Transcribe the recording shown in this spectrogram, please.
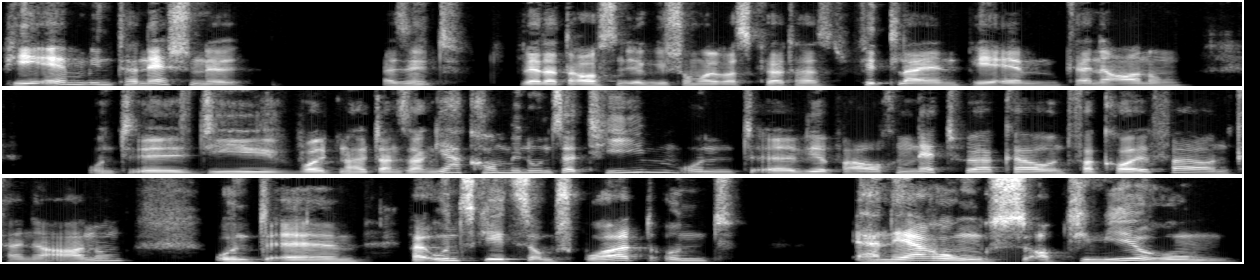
PM International. Weiß nicht, wer da draußen irgendwie schon mal was gehört hast. Fitline, PM, keine Ahnung. Und äh, die wollten halt dann sagen, ja, komm in unser Team und äh, wir brauchen Networker und Verkäufer und keine Ahnung. Und ähm, bei uns geht's um Sport und Ernährungsoptimierung.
